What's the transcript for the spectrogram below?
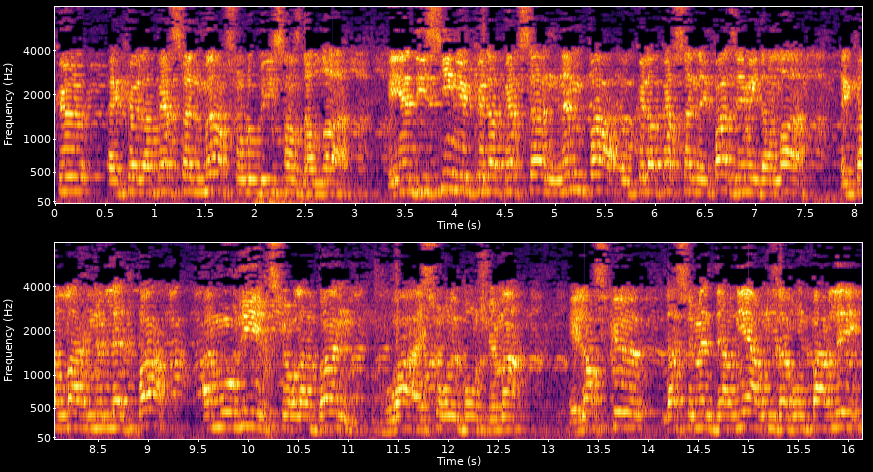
que, que la personne meurt sur l'obéissance d'Allah et un des signes que la personne n'aime pas ou que la personne n'est pas aimée d'Allah et qu'Allah ne l'aide pas à mourir sur la bonne voie et sur le bon chemin. Et lorsque la semaine dernière nous avons parlé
